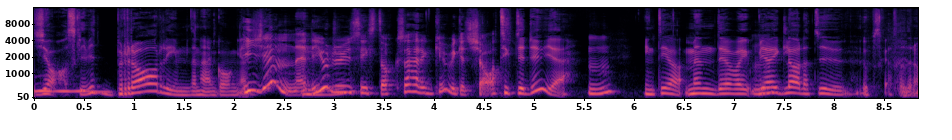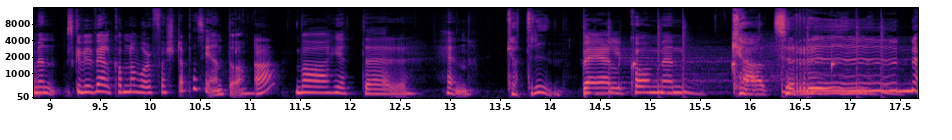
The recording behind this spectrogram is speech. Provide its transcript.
Jag har skrivit bra rim den här gången. Igen! Det gjorde du ju sist också. Herregud, vilket tjat. Tyckte du ja? Mm. Inte jag. Men det var, jag är glad att du uppskattade dem. Men ska vi välkomna vår första patient då? Ja. Vad heter hen? Katrin. Välkommen Katrin.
